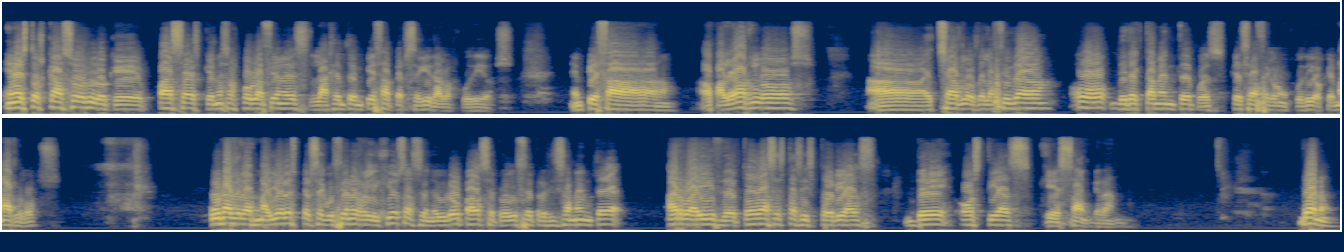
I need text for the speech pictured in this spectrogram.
En estos casos lo que pasa es que en esas poblaciones la gente empieza a perseguir a los judíos. Empieza apalearlos, a echarlos de la ciudad o directamente, pues, ¿qué se hace con un judío? Quemarlos. Una de las mayores persecuciones religiosas en Europa se produce precisamente a raíz de todas estas historias de hostias que sangran. Bueno,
